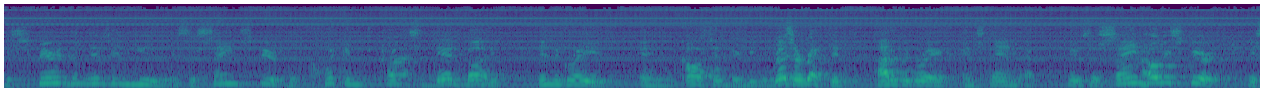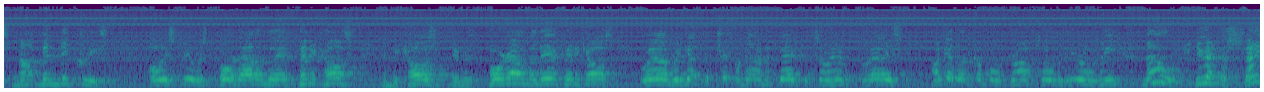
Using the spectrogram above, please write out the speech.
the spirit that lives in you, is the same spirit that quickened Christ's dead body in the grave and caused him to be resurrected out of the grave and stand up. It was the same Holy Spirit. It's not been decreased. Holy Spirit was poured out on the day of Pentecost, and because it was poured out on the day of Pentecost, well, we got the trickle down effect, and so well, I got a couple of drops over here on me. No, you got the same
